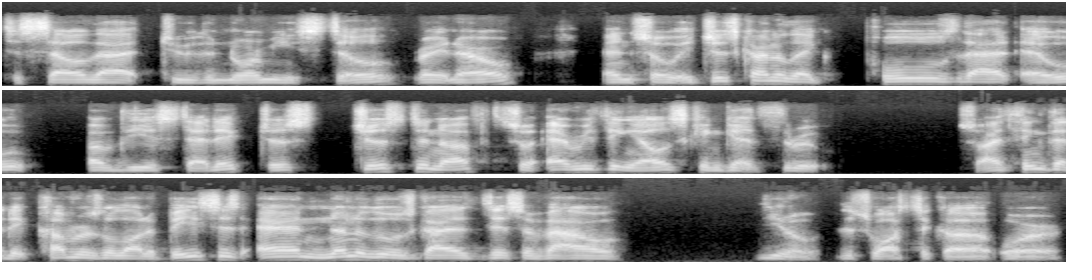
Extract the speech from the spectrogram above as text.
to sell that to the normies still right now. And so it just kind of like pulls that out of the aesthetic just just enough so everything else can get through. So I think that it covers a lot of bases, and none of those guys disavow, you know, the swastika or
